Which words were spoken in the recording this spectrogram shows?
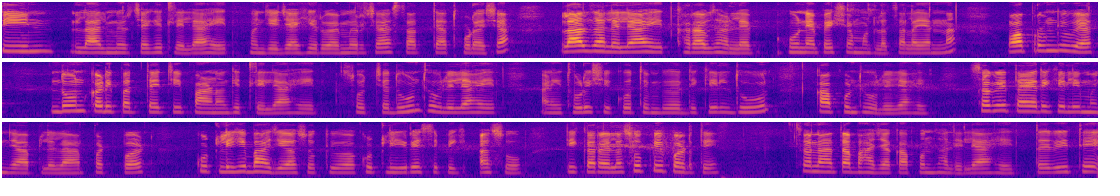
तीन लाल मिरच्या घेतलेल्या आहेत. म्हणजे ज्या हिरव्या मिरच्या असतात त्या थोड्याशा लाल झालेल्या आहेत. खराब झाल्या होण्यापेक्षा म्हटलं चला यांना वापरून घेऊयात. दोन कढीपत्त्याची पानं घेतलेली आहेत. स्वच्छ धुवून ठेवलेली आहेत आणि थोडीशी कोथिंबीर देखील धुवून कापून ठेवलेली आहे. सगळी तयारी केली म्हणजे आपल्याला पटपट कुठलीही भाजी असो किंवा कुठलीही रेसिपी असो ती करायला सोपी पडते. चला आता भाज्या कापून झालेल्या आहेत. तर इथे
